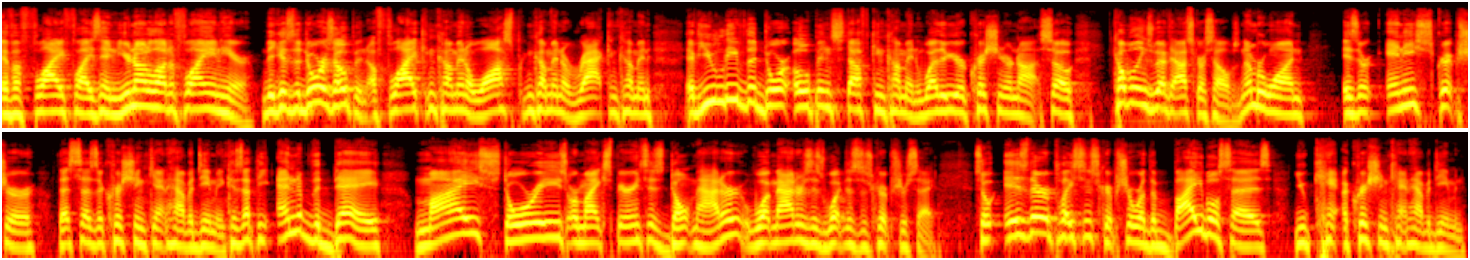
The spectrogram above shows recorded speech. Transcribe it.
if a fly flies in, you're not allowed to fly in here because the door is open. A fly can come in, a wasp can come in, a rat can come in. If you leave the door open, stuff can come in, whether you're a Christian or not. So, a couple things we have to ask ourselves. Number one, is there any scripture that says a Christian can't have a demon? Because at the end of the day, my stories or my experiences don't matter. What matters is what does the scripture say? So, is there a place in Scripture where the Bible says you can't, a Christian can't have a demon?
